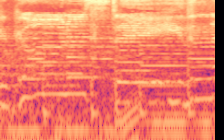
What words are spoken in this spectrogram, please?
you're gonna stay the night.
